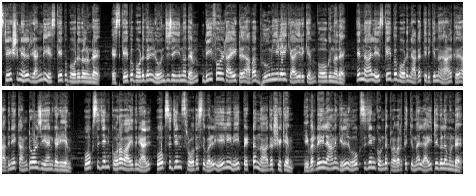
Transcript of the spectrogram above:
സ്റ്റേഷനിൽ രണ്ട് എസ്കേപ്പ് ബോർഡുകളുണ്ട് എസ്കേപ്പ് ബോർഡുകൾ ലോഞ്ച് ചെയ്യുന്നതും ഡീഫോൾട്ട് ആയിട്ട് അവ ഭൂമിയിലേക്കായിരിക്കും പോകുന്നത്. എന്നാൽ എസ്കേപ്പ് ബോർഡിനകത്തിരിക്കുന്ന ആൾക്ക് അതിനെ കൺട്രോൾ ചെയ്യാൻ കഴിയും. ഓക്സിജൻ കുറവായതിനാൽ ഓക്സിജൻ സ്രോതസ്സുകൾ ഏലിയനെ പെട്ടെന്ന് ആകർഷിക്കും. ഇവരുടെയിലാണെങ്കിൽ ഓക്സിജൻ കൊണ്ട് പ്രവർത്തിക്കുന്ന ലൈറ്റുകളുമുണ്ട്.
